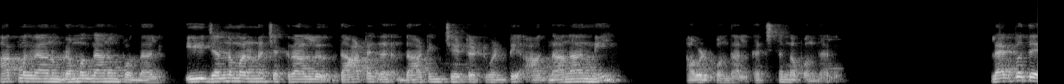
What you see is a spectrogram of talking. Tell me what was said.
ఆత్మజ్ఞానం, బ్రహ్మజ్ఞానం పొందాలి. ఈ జన్మ మరణ చక్రాలు దాట దాటించేటటువంటి ఆ జ్ఞానాన్ని ఆవిడ పొందాలి. ఖచ్చితంగా పొందాలి. లేకపోతే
